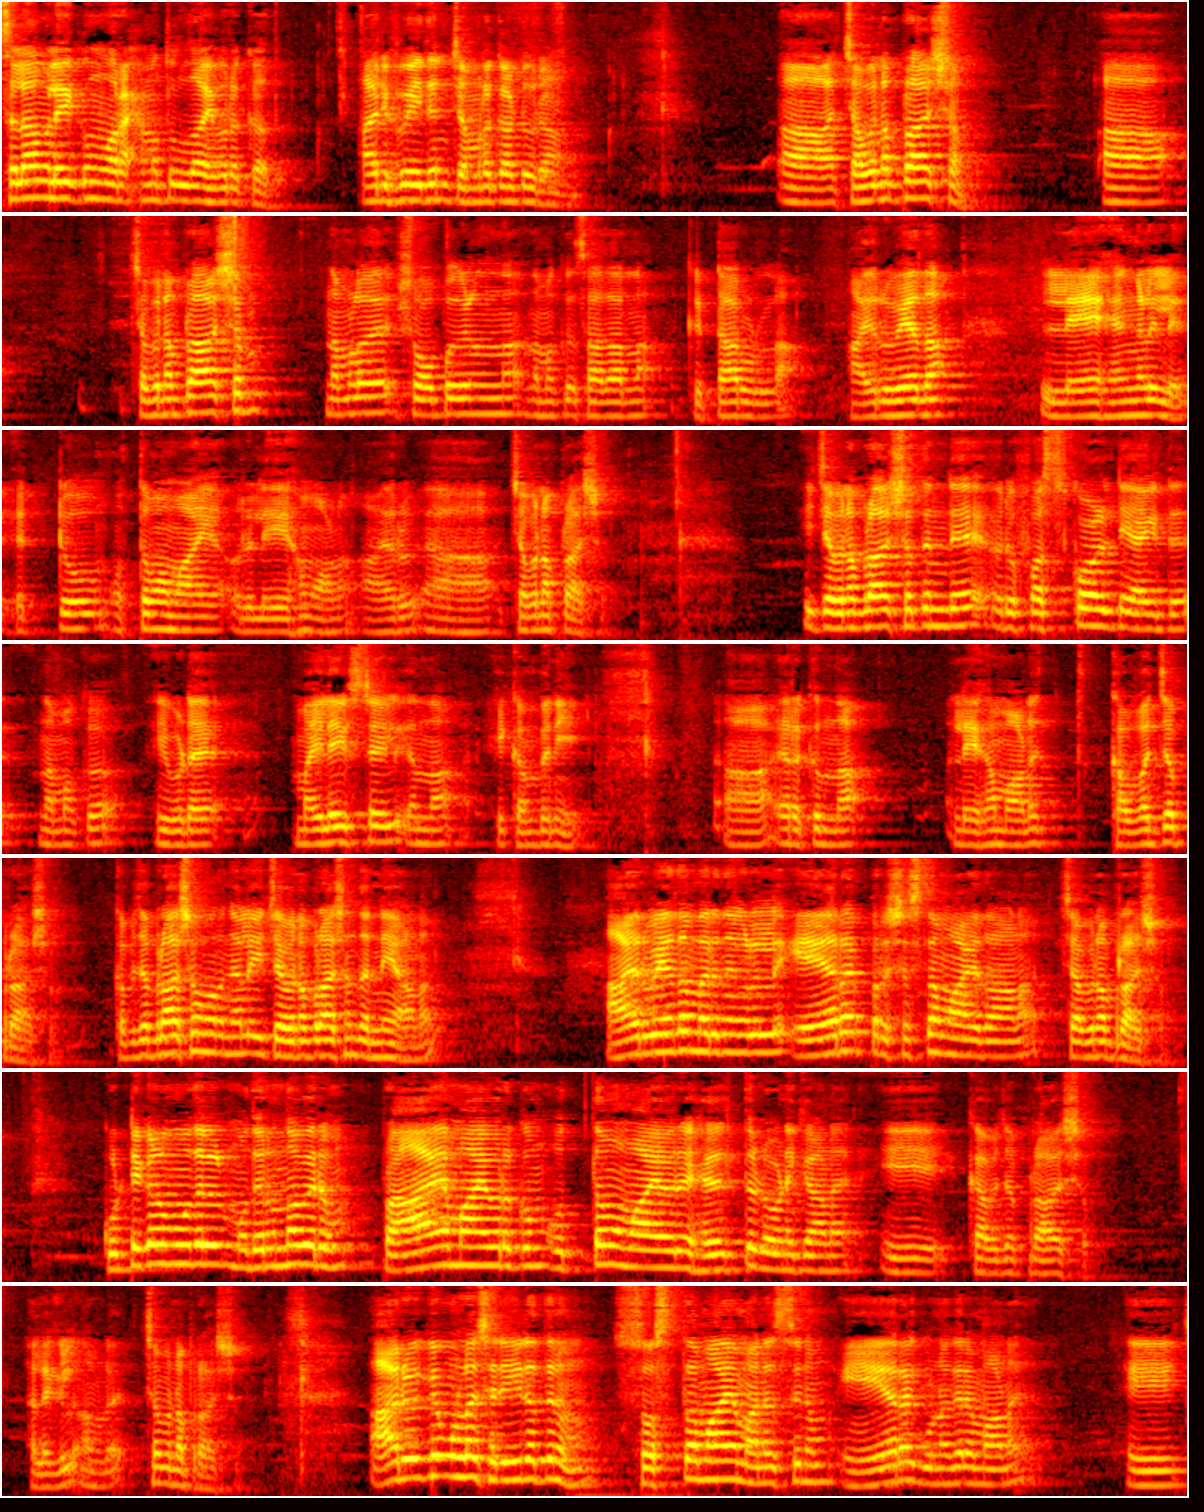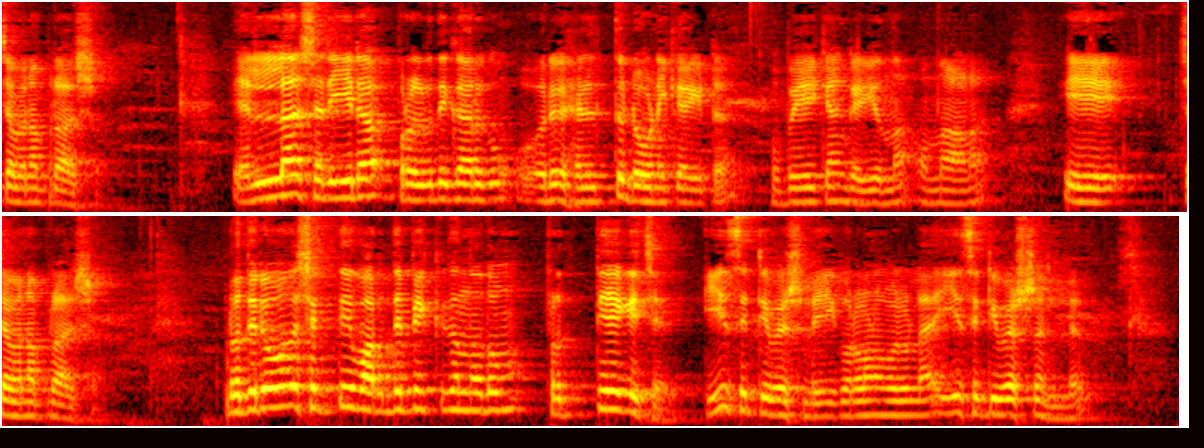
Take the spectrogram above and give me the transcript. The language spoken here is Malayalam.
അസ്സാം വലൈക്കും വറഹമത്തല്ലാഹി വർക്കാത്ത് ആരിഫ് വൈദൻ ചമ്രക്കാട്ടൂരാണ്. ചവനപ്രാശം ചവനപ്രാശം നമ്മൾ ഷോപ്പുകളിൽ നിന്ന് നമുക്ക് സാധാരണ കിട്ടാറുള്ള ആയുർവേദ ലേഹങ്ങളിൽ ഏറ്റവും ഉത്തമമായ ഒരു ലേഹമാണ് ആയുർ ചവനപ്രാശം. ഈ ചവനപ്രാശത്തിന്റെ ഒരു ഫസ്റ്റ് ക്വാളിറ്റി ആയിട്ട് നമുക്ക് ഇവിടെ മൈ ലൈഫ് സ്റ്റൈൽ എന്ന ഈ കമ്പനി ഇറക്കുന്ന ലേഹമാണ് കവചപ്രാശം. കവചപ്രാശം എന്ന് പറഞ്ഞാൽ ഈ ചവനപ്രാശം തന്നെയാണ്. ആയുർവേദ മരുന്നുകളിൽ ഏറെ പ്രശസ്തമായതാണ് ചവനപ്രാശം. കുട്ടികൾ മുതൽ മുതിർന്നവരും പ്രായമായവർക്കും ഉത്തമമായ ഒരു ഹെൽത്ത് ടോണിക്കാണ് ഈ കവചപ്രാശം അല്ലെങ്കിൽ നമ്മുടെ ചവനപ്രാശം. ആരോഗ്യമുള്ള ശരീരത്തിനും സ്വസ്ഥമായ മനസ്സിനും ഏറെ ഗുണകരമാണ് ഈ ചവനപ്രാശം. എല്ലാ ശരീര പ്രകൃതിക്കാർക്കും ഒരു ഹെൽത്ത് ഡോണിക്കായിട്ട് ഉപയോഗിക്കാൻ കഴിയുന്ന ഒന്നാണ് ഈ ചവനപ്രാശം. പ്രതിരോധ ശക്തി വർദ്ധിപ്പിക്കുന്നതും പ്രത്യേകിച്ച് ഈ സിറ്റുവേഷനിൽ ഈ കൊറോണ പോലുള്ള ഈ സിറ്റുവേഷനിൽ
